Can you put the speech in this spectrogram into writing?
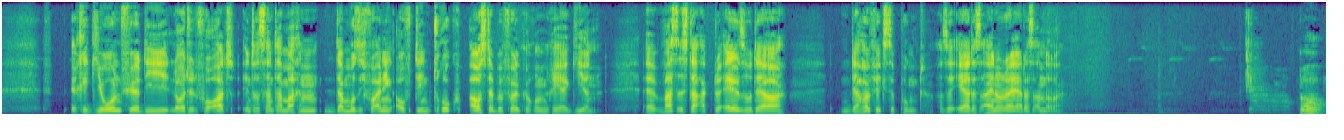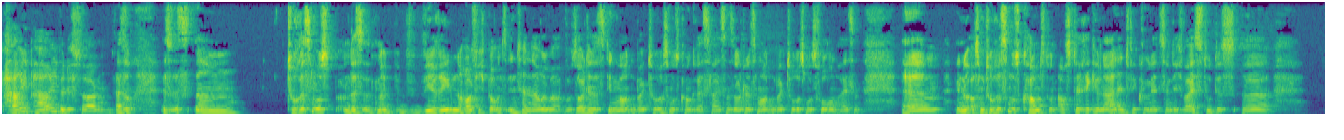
Region für die Leute vor Ort interessanter machen, da muss ich vor allen Dingen auf den Druck aus der Bevölkerung reagieren. Äh, was ist da aktuell so der, der häufigste Punkt? Also eher das eine oder eher das andere? Oh, pari pari würde ich sagen. Also es ist ähm, Tourismus, und das, ne, wir reden häufig bei uns intern darüber, sollte das Ding Mountainbike Tourismus Kongress heißen, sollte das Mountainbike Tourismus Forum heißen. Ähm, wenn du aus dem Tourismus kommst und aus der Regionalentwicklung letztendlich, weißt du, dass äh,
